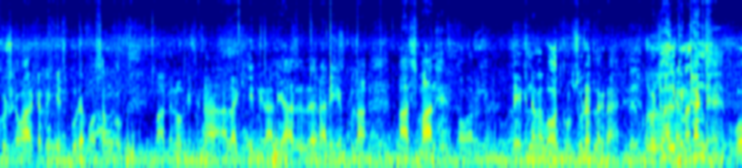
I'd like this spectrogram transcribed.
खुशगवार कर रही है इस पूरे मौसम को। बादलों की छटा अलग ही निराली आज नज़र आ रही है खुला आसमान है और देखने में बहुत खूबसूरत लग रहा है। और जो हल्की ठंड है वो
